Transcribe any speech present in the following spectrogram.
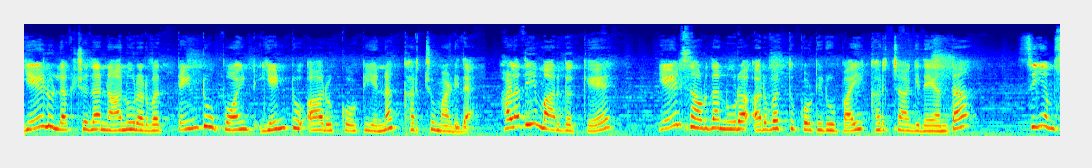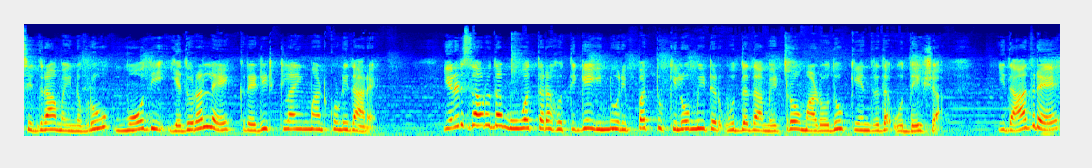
ಏಳು ಲಕ್ಷದ ನಾನೂರ ಅರವತ್ತೆಂಟು ಪಾಯಿಂಟ್ ಎಂಟು ಆರು ಕೋಟಿಯನ್ನ ಖರ್ಚು ಮಾಡಿದೆ. ಹಳದಿ ಮಾರ್ಗಕ್ಕೆ ಏಳು ಸಾವಿರದ ನೂರ ಅರವತ್ತು ಕೋಟಿ ರೂಪಾಯಿ ಖರ್ಚಾಗಿದೆ ಅಂತ ಸಿಎಂ ಸಿದ್ದರಾಮಯ್ಯನವರು ಮೋದಿ ಎದುರಲ್ಲೇ ಕ್ರೆಡಿಟ್ ಕ್ಲೈಮ್ ಮಾಡಿಕೊಂಡಿದ್ದಾರೆ. ಎರಡು ಸಾವಿರದ ಮೂವತ್ತರ ಹೊತ್ತಿಗೆ ಇನ್ನೂರ ಇಪ್ಪತ್ತು ಕಿಲೋಮೀಟರ್ ಉದ್ದದ ಮೆಟ್ರೋ ಮಾಡೋದು ಕೇಂದ್ರದ ಉದ್ದೇಶ. ಇದಾದರೆ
